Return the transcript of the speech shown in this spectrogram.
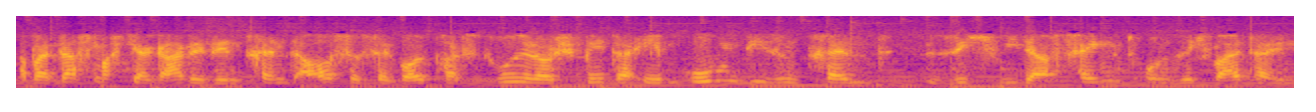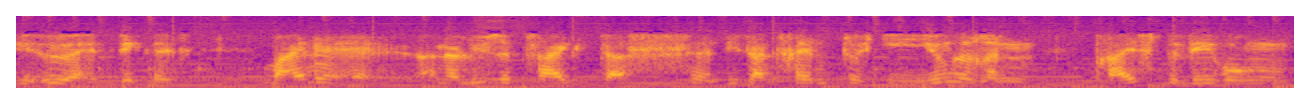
Aber das macht ja gerade den Trend aus, dass der Goldpreis früher oder später eben um diesen Trend sich wieder fängt und sich weiter in die Höhe entwickelt. Meine äh, Analyse zeigt, dass äh, dieser Trend durch die jüngeren Preisbewegungen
